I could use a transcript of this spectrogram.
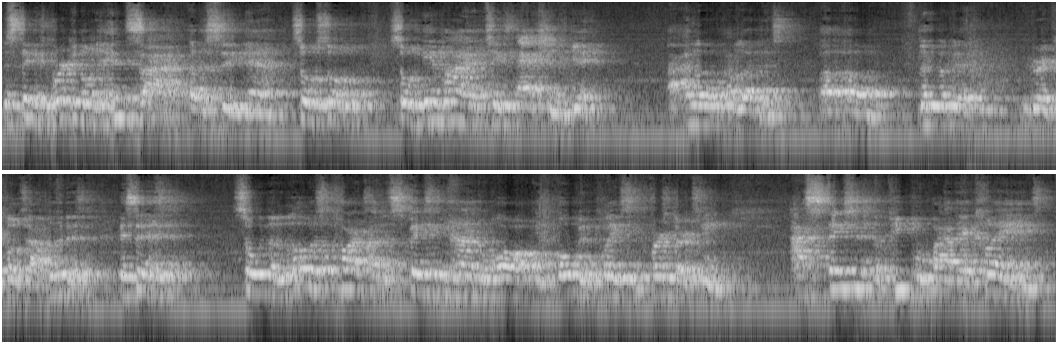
this thing is working on the inside of the city now. So, so, so Nehemiah takes action again. I, I love, I love this. Uh, um, look, look at, we're close out. Look at this. It says, so in the lowest parts of the space behind the wall in open places, verse 13, I stationed the people by their clans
